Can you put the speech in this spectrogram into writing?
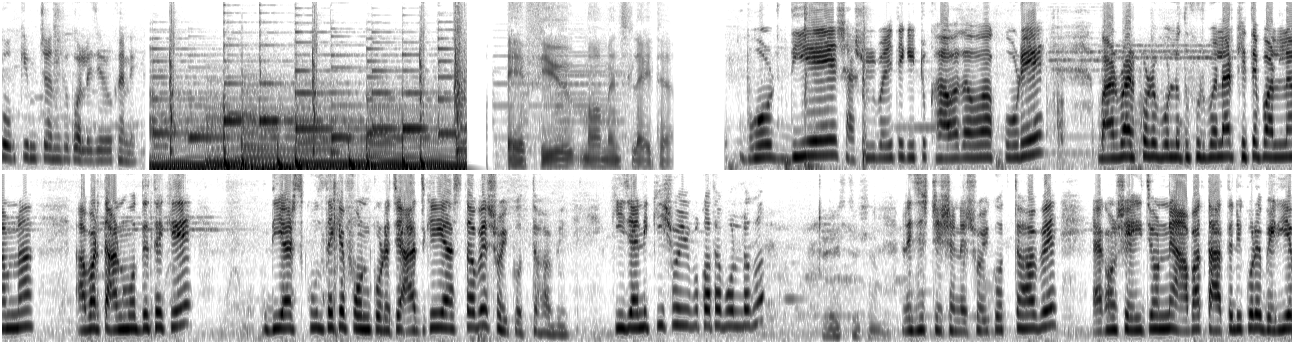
বঙ্কিমচন্দ্র কলেজের ওখানে। A few moments later. Vote দিয়ে শাশুড়ি বাড়ি থেকে একটু খাওয়া দাওয়া করে বারবার করে বলল দুপুরবেলা আর খেতে পারলাম না। আবার তার মধ্যে থেকে দিয়ার স্কুল থেকে ফোন করেছে আজকেই আসতে হবে সই করতে হবে। কি জানি কি সইয়ের কথা বলল গো? রেজিস্ট্রেশন রেজিস্ট্রেশনে সই করতে হবে। এখন সেই জন্যে আবার তাড়াতাড়ি করে বেরিয়ে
